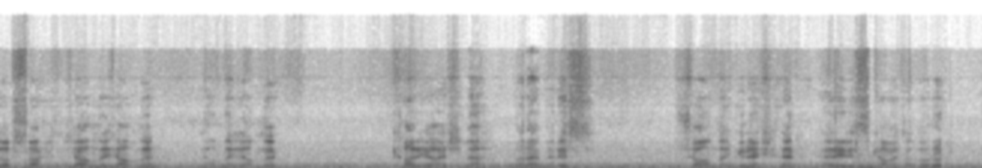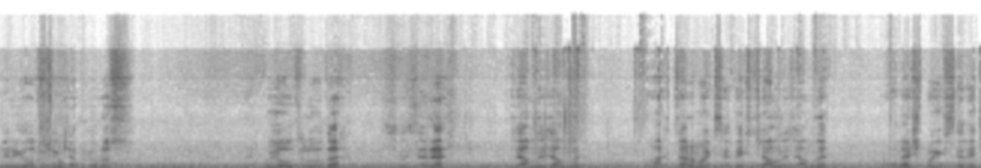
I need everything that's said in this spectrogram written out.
dostlar. Canlı canlı, canlı canlı kar yağışıyla beraberiz. Şu anda Güneşli'den Ereğli istikamete doğru bir yolculuk yapıyoruz. Bu yolculuğu da sizlere canlı canlı aktarmak istedik. Canlı canlı paylaşmak istedik.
